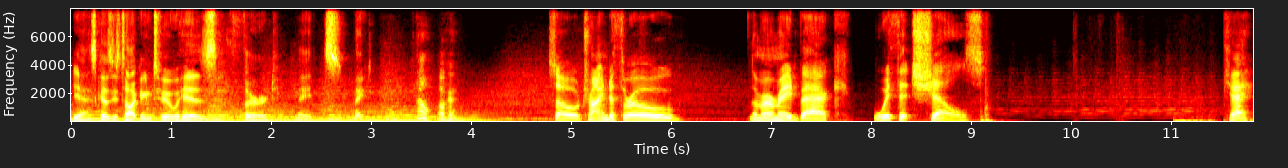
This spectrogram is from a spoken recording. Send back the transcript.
Yeah, it's because he's talking to his third mate's mate. Oh, okay. So trying to throw the mermaid back with its shells. Okay.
